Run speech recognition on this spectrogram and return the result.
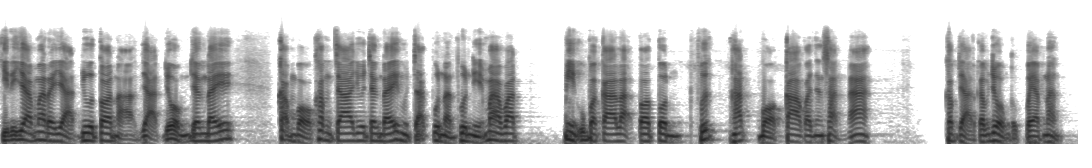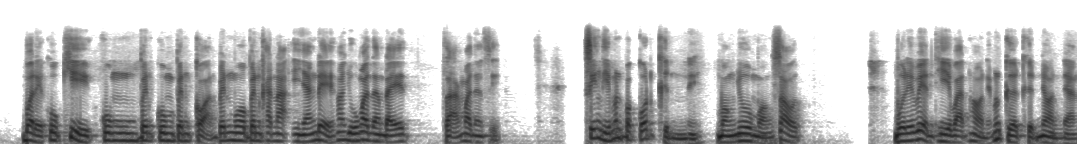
กิริยามารยาทอยู่ต่อหน้าญาติโยมจังไดคำบอกคำจาอยู่จังไดฮู้จักผู้นั้นผู้นี้มาวัด มีอุปการะต่อตนฝึกหัดบอกกล่าวกันจังสั่นนะกับญาติกับโยมกับแบบนั้นบ่ได้คุกคีกลุ่มเป็นกลุ่มเป็นก่อน เป็นมู่เป็นคณะอีหยังเด้เฮาอยู่มาจังใดสร้างมาจังซี่สิ่งที่มันปรากฏขึ้นนี่มองอยู่มองเศร้า บริเวณที่วัดเฮานี่ยมันเกิดขึ้นย้อนหยัง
